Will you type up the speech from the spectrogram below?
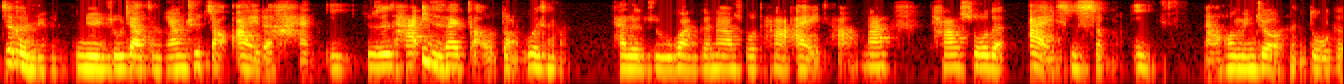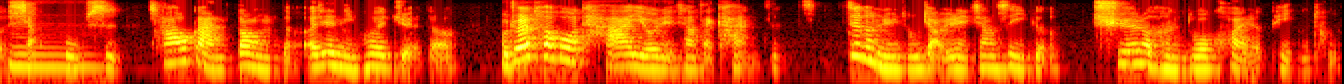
这个女女主角怎么样去找爱的含义，就是她一直在搞懂为什么她的主管跟她说她爱她，那她说的爱是什么意思？然后后面就有很多个小故事，超感动的，而且你会觉得，我觉得透过她有点像在看自己，这个女主角有点像是一个。缺了很多块的拼图，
